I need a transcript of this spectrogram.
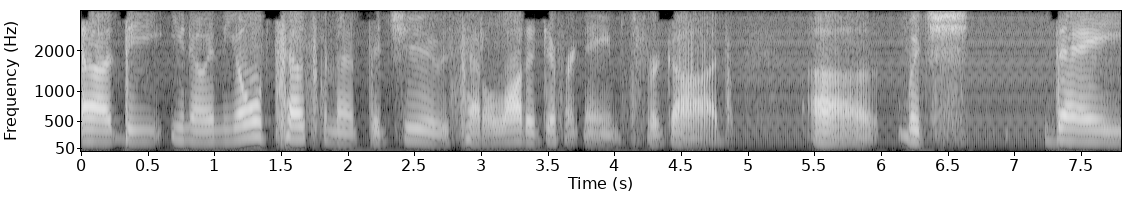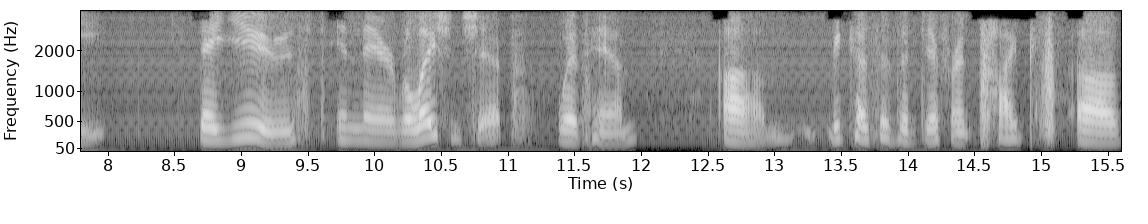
uh, the you know in the Old Testament the Jews had a lot of different names for God, uh, which they they used in their relationship with Him um, because of the different types of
